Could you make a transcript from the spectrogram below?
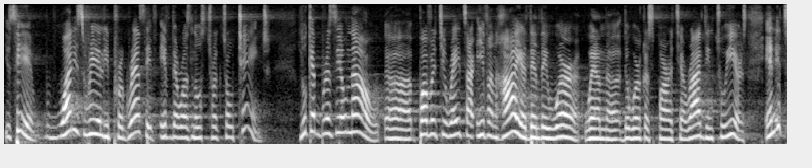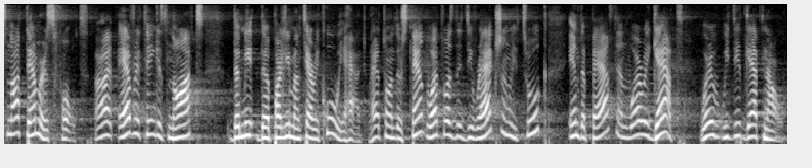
You see, what is really progressive if there was no structural change? Look at Brazil now. Uh, poverty rates are even higher than they were when uh, the Workers' Party arrived in two years. And it's not Temer's fault. Everything is not the, the parliamentary coup we had. We had to understand what was the direction we took in the past and where we get, where we did get now.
